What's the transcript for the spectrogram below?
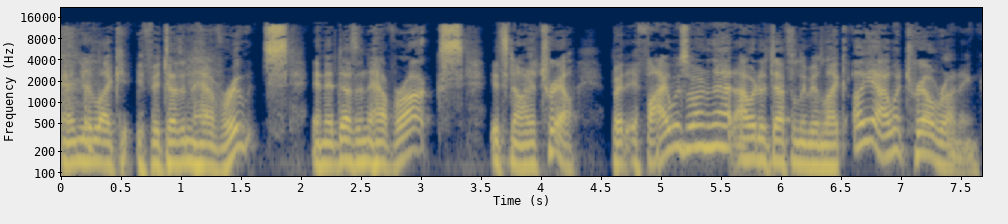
and you're like, if it doesn't have roots and it doesn't have rocks, it's not a trail. But if I was running that, I would have definitely been like, oh yeah, I went trail running.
